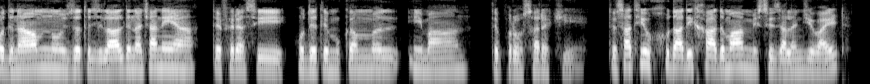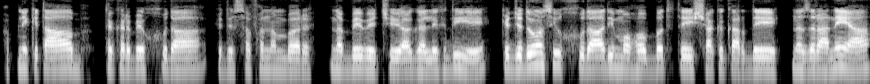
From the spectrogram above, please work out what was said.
ਉਹਦੇ ਨਾਮ ਨੂੰ ਇੱਜ਼ਤ ਜਲਾਲ ਦੇਣਾ ਚਾਹਨੇ ਆ ਤੇ ਫਿਰ ਅਸੀਂ ਉਹਦੇ ਤੇ ਮੁਕੰਮਲ ਈਮਾਨ ਤੇ ਭਰੋਸਾ ਰੱਖੀਏ। ਤੇ ਸਾਥੀਓ, ਖੁਦਾ ਦੀ ਖਾਦਮਾ ਮਿਸਿਸ ਐਲਨ ਜੀ ਵਾਈਟ, ਆਪਣੀ ਕਿਤਾਬ ਤਕਰਬੇ ਖੁਦਾ ਇਹਦੇ ਸਫਾ ਨੰਬਰ 90 ਵਿੱਚ ਆਗਾ ਲਿਖਦੀ ਏ ਕਿ ਜਦੋਂ ਅਸੀਂ ਖੁਦਾ ਦੀ ਮੁਹੱਬਤ ਤੇ ਸ਼ੱਕ ਕਰਦੇ ਨਜ਼ਰ ਆਨੇ ਆ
